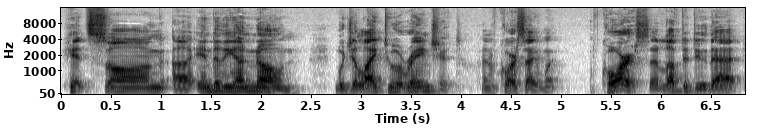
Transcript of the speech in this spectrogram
hit song, uh, Into the Unknown. Would you like to arrange it? And of course, I went, of course, I'd love to do that.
